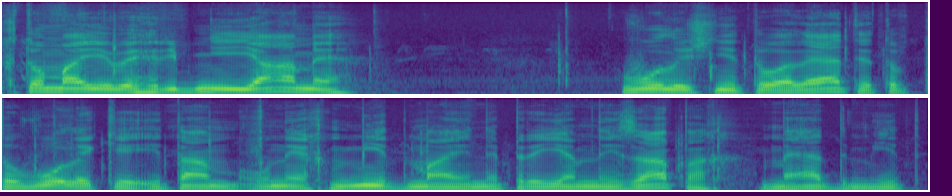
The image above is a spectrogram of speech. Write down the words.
Хто має вигрібні ями, вуличні туалети, тобто вулики, і там у них мід має неприємний запах, мед, мід.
